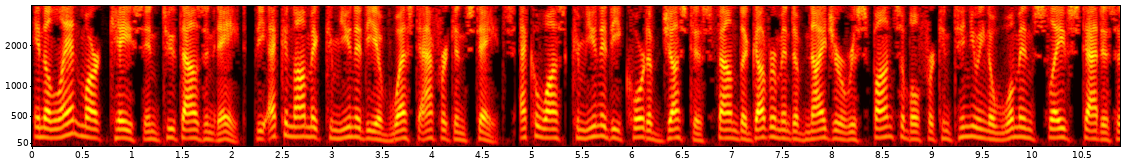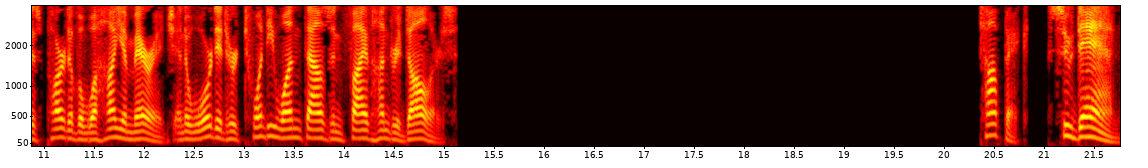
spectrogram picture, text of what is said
In a landmark case in 2008, the Economic Community of West African States ECOWAS Community Court of Justice found the government of Niger responsible for continuing a woman's slave status as part of a Wahaya marriage and awarded her $21,500. Sudan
